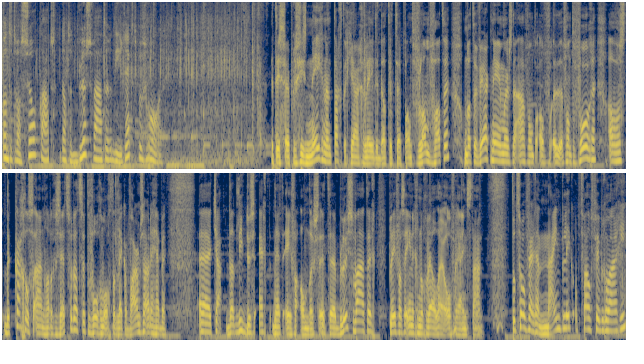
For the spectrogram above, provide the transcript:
Want het was zo koud dat het bluswater direct bevroor. Het is eh, precies 89 jaar geleden dat het eh, pand vlam vatte... omdat de werknemers de avond al, eh, van tevoren alvast de kachels aan hadden gezet... zodat ze het de volgende ochtend lekker warm zouden hebben. Eh, tja, dat liep dus echt net even anders. Het bluswater bleef als enige nog wel overeind staan. Tot zover mijn blik op 12 februari.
